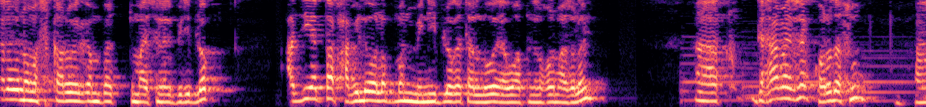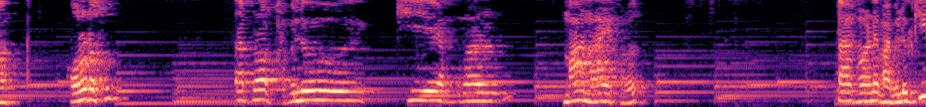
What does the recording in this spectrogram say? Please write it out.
হেল্ল' নমস্কাৰ welcome back to my channel P D blog আজি এটা ভাবিলোঁ অলপমান মিনি ব্লগ এটা লৈ আহোঁ আপোনালোকৰ মাজলৈ। দেখা পাইছে ঘৰত আছোঁ। ঘৰত আছোঁ। তাৰ পৰা ভাবিলোঁ কি আপোনাৰ মা নাই ঘৰত। তাৰ কাৰণে ভাবিলোঁ কি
